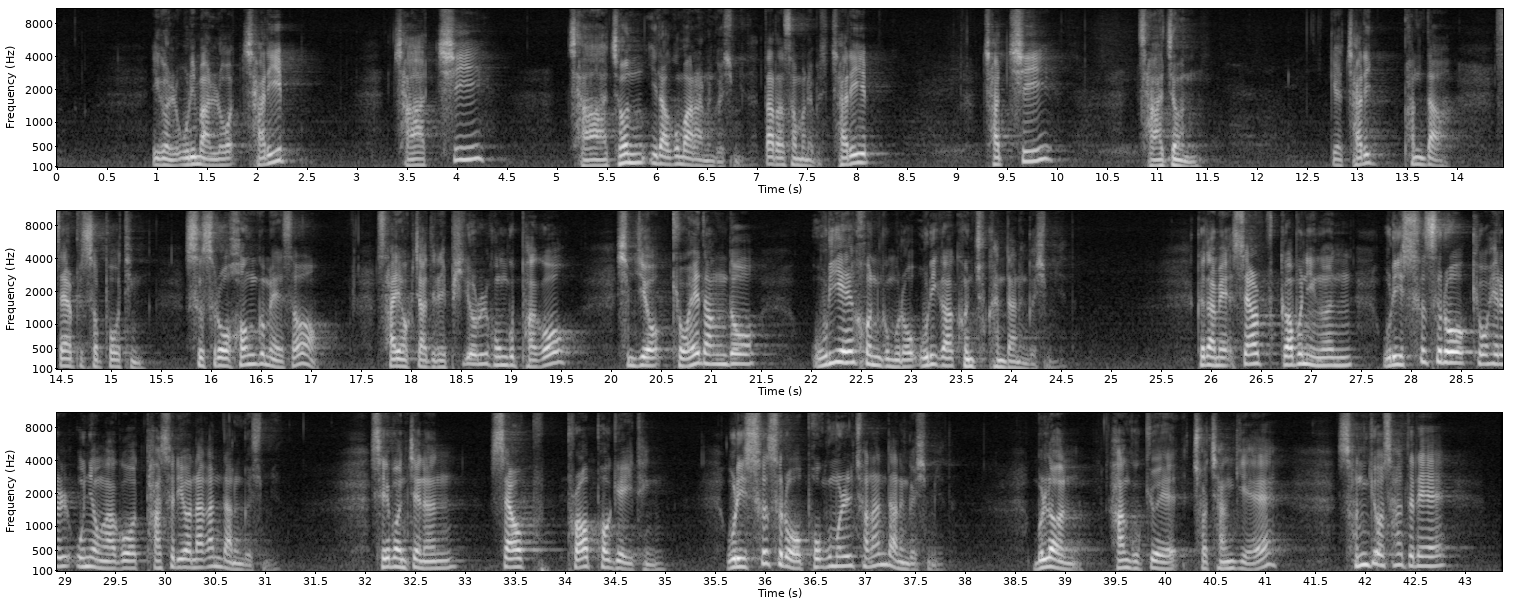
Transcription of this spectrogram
이걸 우리말로 자립, 자치, 자전이라고 말하는 것입니다. 따라서 한번 해보세요. 자립, 자치, 자전. 자립한다. 셀프 서포팅. 스스로 헌금해서 사역자들의 필요를 공급하고 심지어 교회당도 우리의 헌금으로 우리가 건축한다는 것입니다. 그 다음에 셀프 거버닝은 우리 스스로 교회를 운영하고 다스려 나간다는 것입니다. 세 번째는 self propagating. 우리 스스로 복음을 전한다는 것입니다. 물론 한국 교회 초창기에 선교사들의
